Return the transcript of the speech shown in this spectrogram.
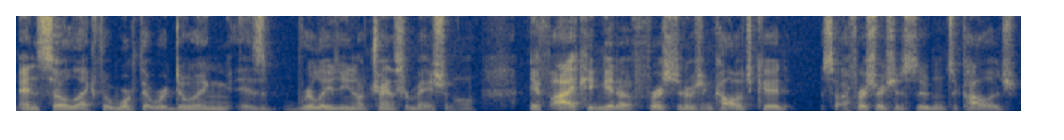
And so, like the work that we're doing is really you know transformational. If I can get a first generation college kid, so a first generation student to college,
